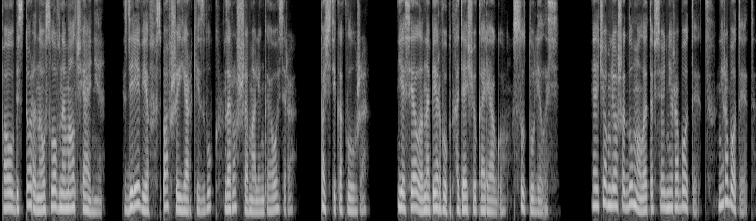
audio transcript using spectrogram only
По обе стороны условное молчание. С деревьев спавший яркий звук, заросшее маленькое озеро. Почти как лужа. Я села на первую подходящую корягу, сутулилась. И о чем Лёша думал, это все не работает, не работает.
